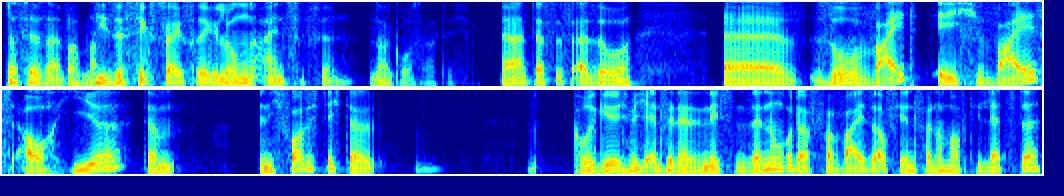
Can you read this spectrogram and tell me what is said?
Dass wir es einfach machen. diese Six-Flags-Regelungen einzuführen. Na, großartig. Ja, das ist also, äh, soweit ich weiß, auch hier, da bin ich vorsichtig, da korrigiere ich mich entweder in der nächsten Sendung oder verweise auf jeden Fall nochmal auf die letzte,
